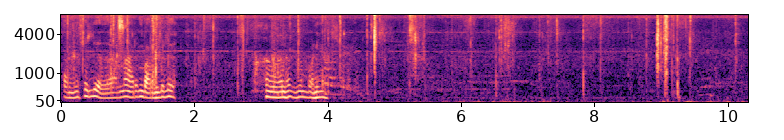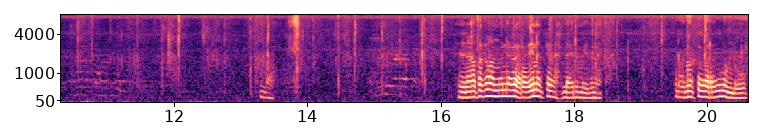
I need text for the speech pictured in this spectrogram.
പന്നി ശല്യം അത് കാരണം ആരും പറമ്പിൽ അങ്ങനെ ഒന്നും പണിയാണ് ഉണ്ടോ ഇതിനകത്തൊക്കെ വന്നതിന്റെ വിറകിനൊക്കെ എല്ലാവരും വരുന്നത് ഇവിടെ നിന്നൊക്കെ വിറക് കൊണ്ടുപോകും.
